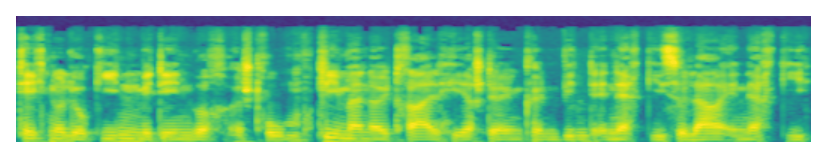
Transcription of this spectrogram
Technologien, mit denen wir Strom klimaneutral herstellen können, Windenergie, Solarenergie,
